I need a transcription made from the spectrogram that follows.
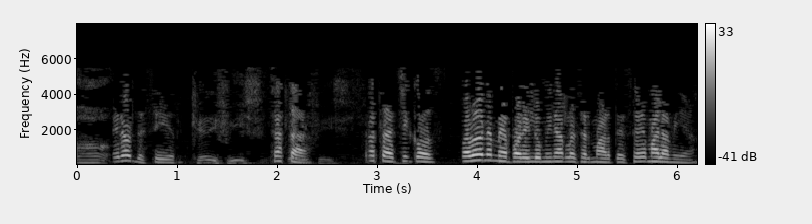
Oh, era un decir. qué difícil, Ya qué está. difícil. Ya está, chicos. Perdónenme por iluminarles el martes, eh, mala mía.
